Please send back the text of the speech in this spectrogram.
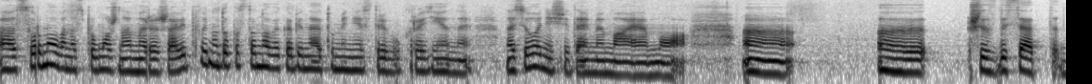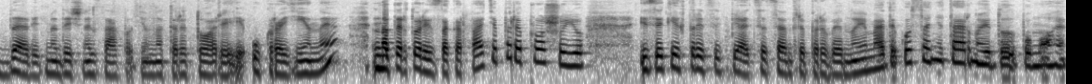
Е, Сформована спроможна мережа відповідно до постанови Кабінету міністрів України. На сьогоднішній день ми маємо е, е, 69 медичних закладів на території України, на території Закарпаття, перепрошую, із яких 35 це центри первинної медико-санітарної допомоги,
